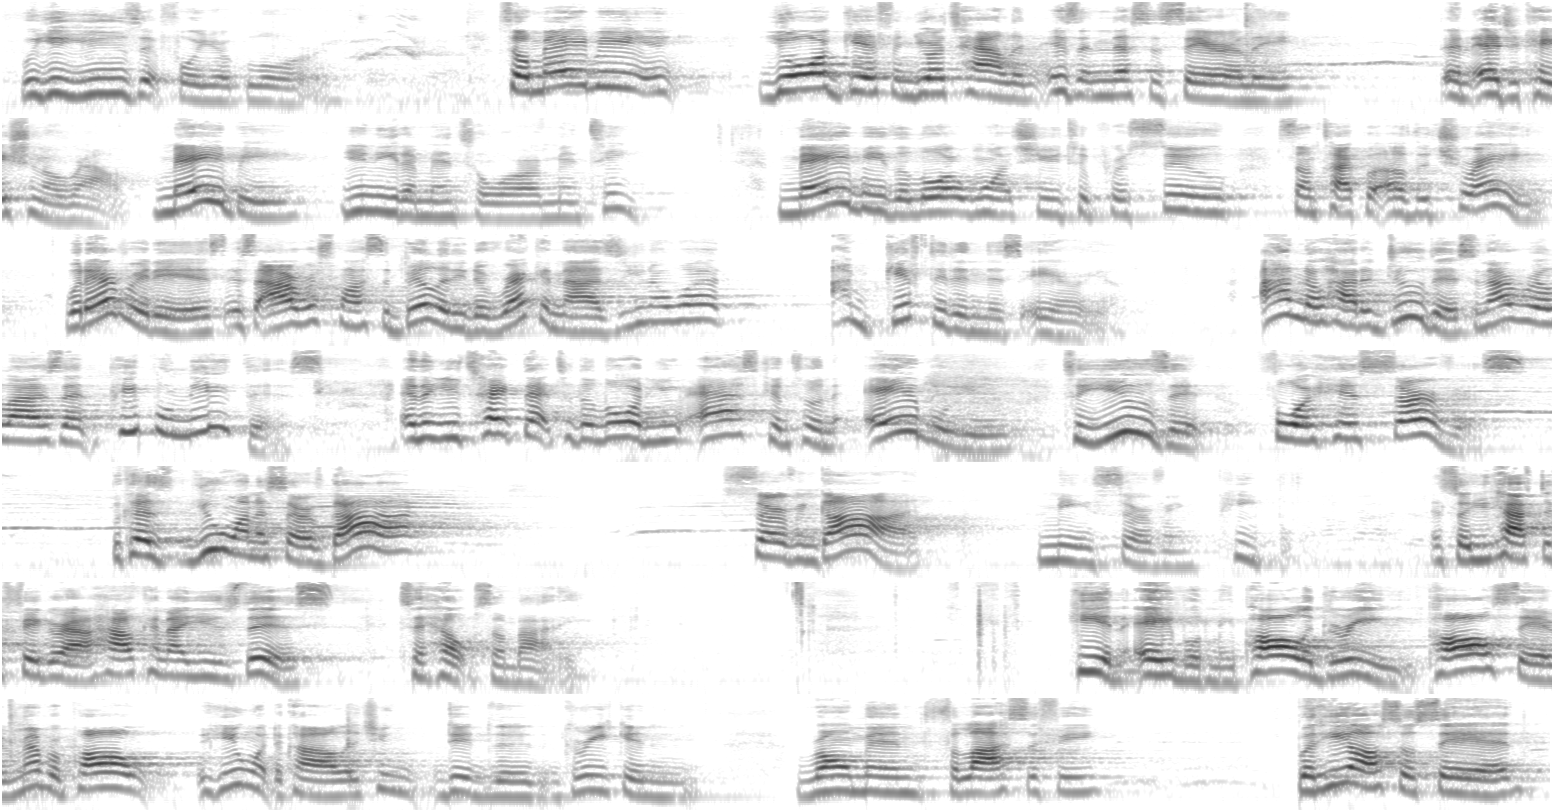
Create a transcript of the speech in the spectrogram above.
Will you use it for your glory? So maybe your gift and your talent isn't necessarily an educational route. Maybe you need a mentor or a mentee. Maybe the Lord wants you to pursue some type of other trade. Whatever it is, it's our responsibility to recognize, you know what? I'm gifted in this area. I know how to do this, and I realize that people need this. And then you take that to the Lord and you ask Him to enable you to use it for His service. Because you want to serve God. Serving God means serving people. And so you have to figure out how can I use this to help somebody? He enabled me. Paul agreed. Paul said, remember, Paul, he went to college, he did the Greek and Roman philosophy. But he also said,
